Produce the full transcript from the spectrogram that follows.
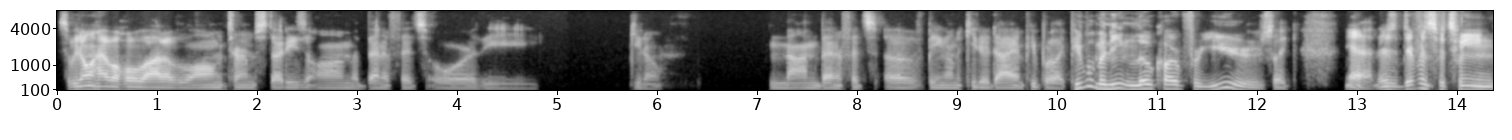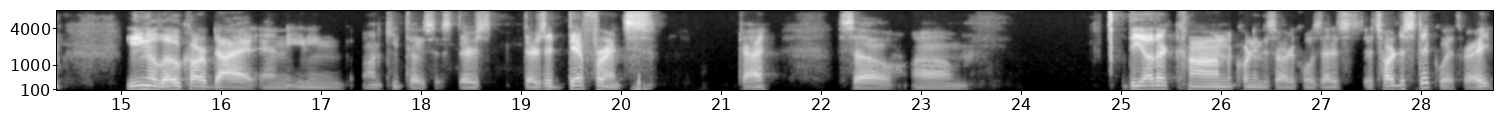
so we don't have a whole lot of long term studies on the benefits or the, you know, non benefits of being on the keto diet. And people are like, people have been eating low carb for years. Like, yeah, there's a difference between eating a low carb diet and eating on ketosis. There's there's a difference. Okay. So, um, the other con, according to this article, is that it's it's hard to stick with, right?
